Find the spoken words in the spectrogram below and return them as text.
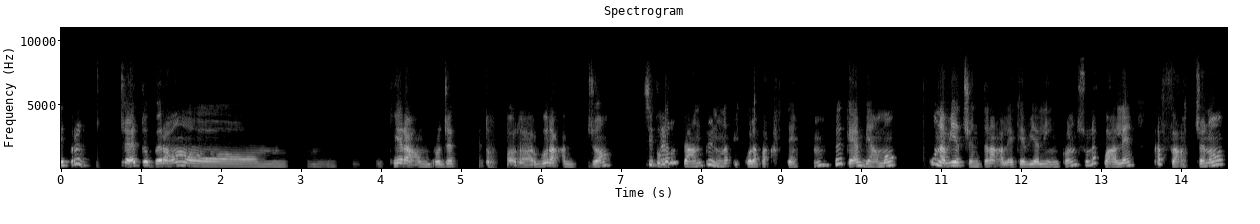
il progetto però che era un progetto a largo raggio si copre soltanto in una piccola parte, perché abbiamo una via centrale che è via Lincoln, sulla quale affacciano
